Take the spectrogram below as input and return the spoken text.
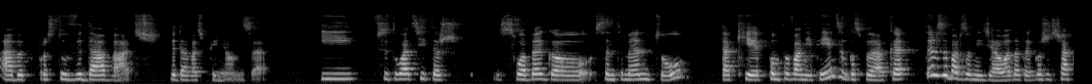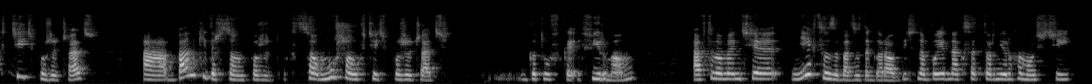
aby po prostu wydawać, wydawać pieniądze. I w sytuacji też słabego sentymentu, takie pompowanie pieniędzy w gospodarkę też za bardzo nie działa, dlatego że trzeba chcieć pożyczać, a banki też są, chcą, muszą chcieć pożyczać gotówkę firmom, a w tym momencie nie chcą za bardzo tego robić, no bo jednak sektor nieruchomości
